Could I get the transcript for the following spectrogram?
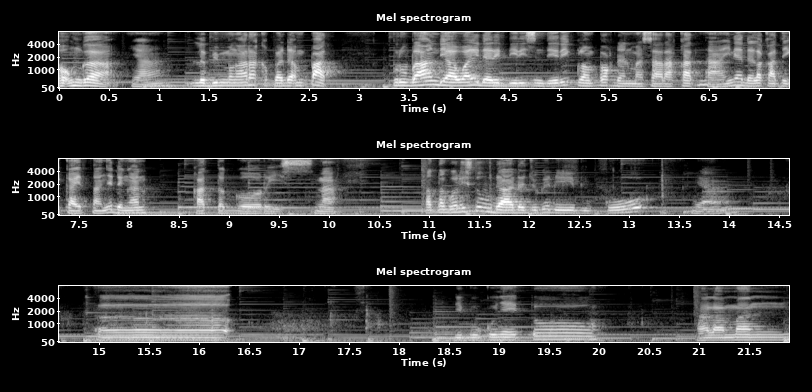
Oh enggak ya, lebih mengarah kepada empat. Perubahan diawali dari diri sendiri, kelompok dan masyarakat. Nah ini adalah kati kaitannya dengan kategoris. Nah kategoris itu udah ada juga di buku ya. Eh, di bukunya itu halaman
